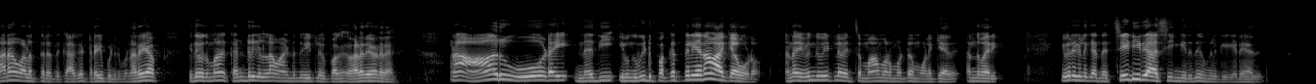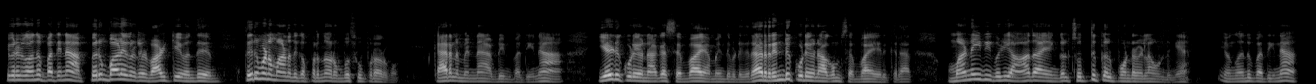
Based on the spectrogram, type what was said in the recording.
மரம் வளர்த்துறதுக்காக ட்ரை பண்ணிருப்பாங்க. நிறையா விதவிதமான கன்றுகள்லாம் வாங்கிட்டு வந்து வீட்டில் வைப்பாங்க. வளரவே வளராது. ஆனால் ஆறு ஓடை நதி இவங்க வீட்டு பக்கத்துலேயே தான் வாய்க்கா ஓடும். ஆனால் இவங்க வீட்டில் வச்ச மாமரம் மட்டும் முளைக்காது. அந்த மாதிரி. இவர்களுக்கு அந்த செடி ராசிங்கிறது இவங்களுக்கு கிடையாது. இவர்கள் வந்து பார்த்திங்கன்னா பெரும்பாலும் இவர்கள் வாழ்க்கை வந்து திருமணமானதுக்கப்புறம் தான் ரொம்ப சூப்பராக இருக்கும். காரணம் என்ன அப்படின்னு பார்த்தீங்கன்னா ஏழு குடையவனாக செவ்வாய் அமைந்து விடுகிறார் ரெண்டு குடையவனாகவும் செவ்வாய் இருக்கிறார். மனைவி வழி ஆதாயங்கள் சொத்துக்கள் போன்றவைலாம் உண்டுங்க. இவங்க வந்து பார்த்திங்கன்னா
